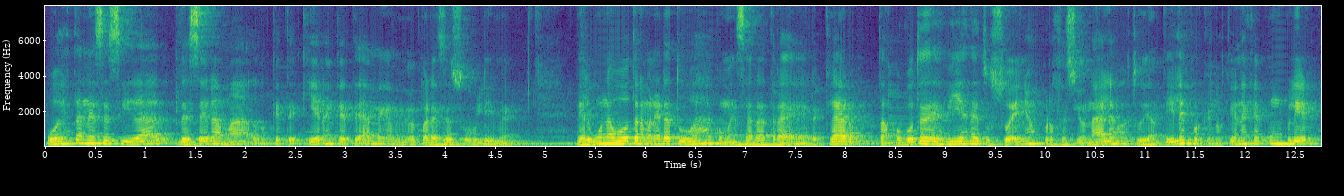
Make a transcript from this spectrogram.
o esta necesidad de ser amado, que te quieran, que te amen, a mí me parece sublime. De alguna u otra manera tú vas a comenzar a atraer. Claro, tampoco te desvíes de tus sueños profesionales o estudiantiles porque los tienes que cumplir,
